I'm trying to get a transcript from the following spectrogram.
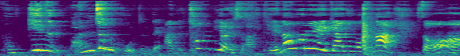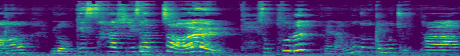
복귀는 완전 고든데 안에 텅 비어있어. 아, 대나무를 얘기하는 거구나. 그래서 아, 이렇게 사시사철 계속 푸른 대나무 너무 너무 좋다.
